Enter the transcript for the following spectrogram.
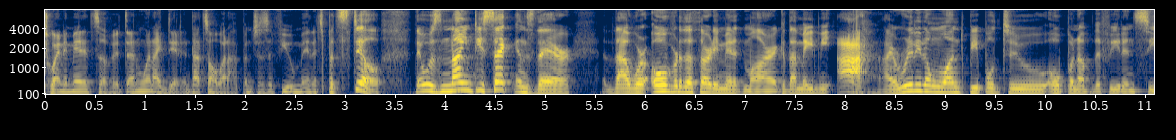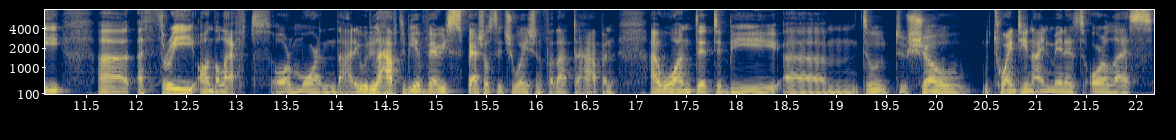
20 minutes of it and when i didn't. That's not what happened just a few minutes. But still there was 90 seconds there that were over the 30 minute mark that made me ah i really don't want people to open up the feed and see uh, a three on the left or more than that. It would have to be a very special situation for that to happen. I want it to be um, to to show 29 minutes or less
